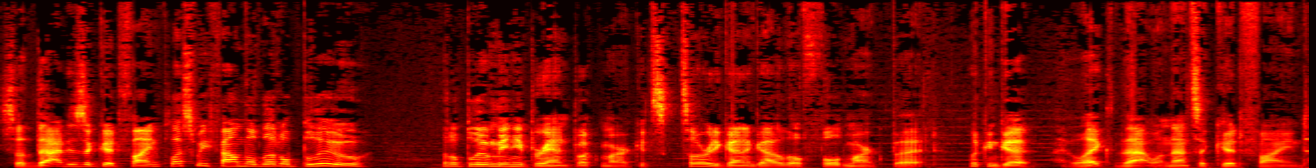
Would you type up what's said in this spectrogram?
So that is a good find. Plus we found the little blue, little blue mini brand bookmark. It's, it's already kind of got a little fold mark, but looking good. I like that one. That's a good find.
